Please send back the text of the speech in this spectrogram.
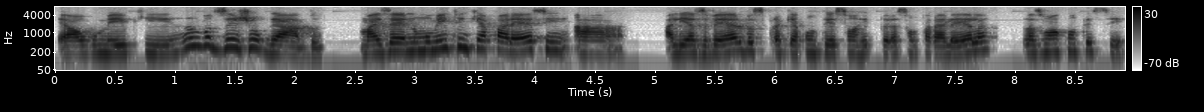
é algo meio que, não vou dizer jogado, mas é no momento em que aparecem a, ali as verbas para que aconteça uma recuperação paralela, elas vão acontecer.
